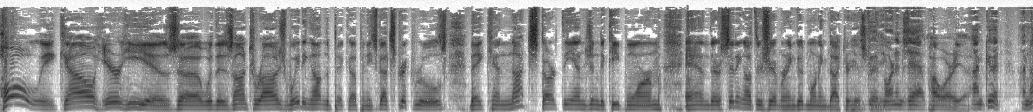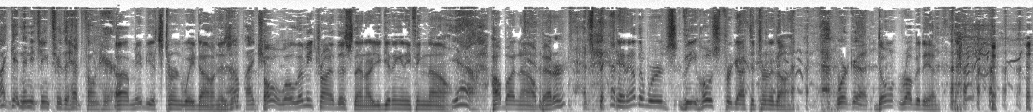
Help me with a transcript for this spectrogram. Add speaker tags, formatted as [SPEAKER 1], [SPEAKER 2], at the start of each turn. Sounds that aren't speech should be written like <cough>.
[SPEAKER 1] Holy cow, here he is uh, with his entourage waiting out in the pickup, and he's got strict rules. They cannot start the engine to keep warm, and they're sitting out there shivering. Good morning, Dr. History.
[SPEAKER 2] Good morning, Zeb.
[SPEAKER 1] How are you?
[SPEAKER 2] I'm good. I'm not getting anything through the headphone here.
[SPEAKER 1] Uh, maybe it's turned way down, is
[SPEAKER 2] Nope,
[SPEAKER 1] it?
[SPEAKER 2] I checked.
[SPEAKER 1] oh, well, let me try this then. Are you getting anything now?
[SPEAKER 2] Yeah.
[SPEAKER 1] How about now? <laughs> Better?
[SPEAKER 2] That's better.
[SPEAKER 1] In other words, the host forgot to turn it on. <laughs>
[SPEAKER 2] We're good.
[SPEAKER 1] Don't rub it in. <laughs>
